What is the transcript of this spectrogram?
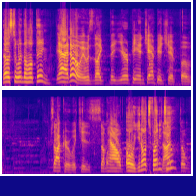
That was to win the whole thing. Yeah, I know. It was like the European Championship of soccer, which is somehow Oh, you know what's funny too? the.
